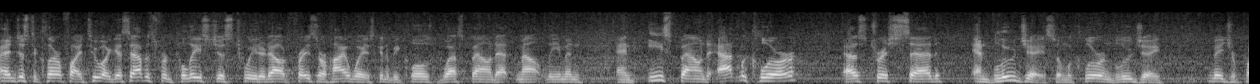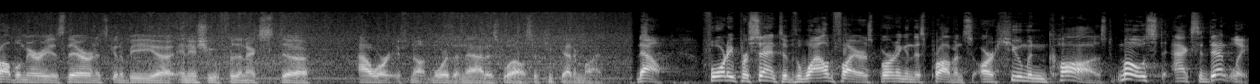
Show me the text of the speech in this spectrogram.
And just to clarify, too, I guess Abbotsford Police just tweeted out Fraser Highway is going to be closed westbound at Mount Lehman and eastbound at McClure, as Trish said, and Blue Jay. So McClure and Blue Jay, major problem areas there, and it's going to be uh, an issue for the next uh, hour, if not more than that as well. So keep that in mind. Now, 40% of the wildfires burning in this province are human caused, most accidentally.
